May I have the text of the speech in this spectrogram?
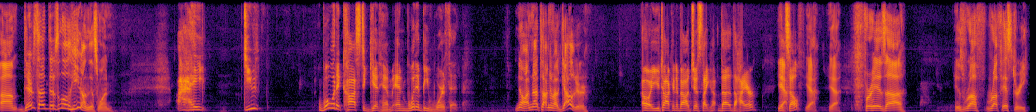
Um, there's a there's a little heat on this one. I do you. What would it cost to get him, and would it be worth it? No, I'm not talking about Gallagher. Oh, are you talking about just like the the hire Yeah. itself? Yeah, yeah. For his uh his rough rough history.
